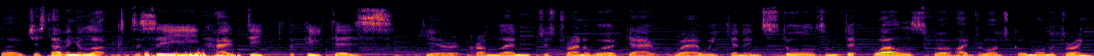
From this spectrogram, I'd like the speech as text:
So just having a look to see how deep the peat is here at Crumlin, just trying to work out where we can install some dip wells for hydrological monitoring.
